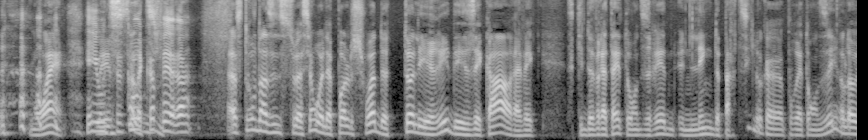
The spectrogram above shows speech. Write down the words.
ouais. et aux ça, discours comme- différents. Elle se trouve dans une situation où elle n'a pas le choix de tolérer des écarts avec ce qui devrait être, on dirait, une, ligne de parti, pourrait-on dire, là,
